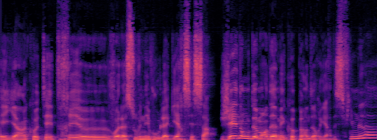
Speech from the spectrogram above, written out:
Et il y a un côté très, euh, voilà, souvenez-vous, la guerre, c'est ça. J'ai donc demandé à mes copains de regarder ce film-là.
